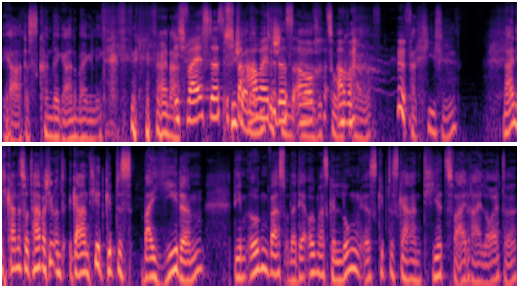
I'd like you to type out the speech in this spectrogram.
ja, das können wir gerne bei Gelegenheit. ich weiß das, ich bearbeite das äh, auch, Sitzung, aber äh, vertiefen. Nein, ich kann es total verstehen und garantiert gibt es bei jedem, dem irgendwas oder der irgendwas gelungen ist, gibt es garantiert zwei, drei Leute.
